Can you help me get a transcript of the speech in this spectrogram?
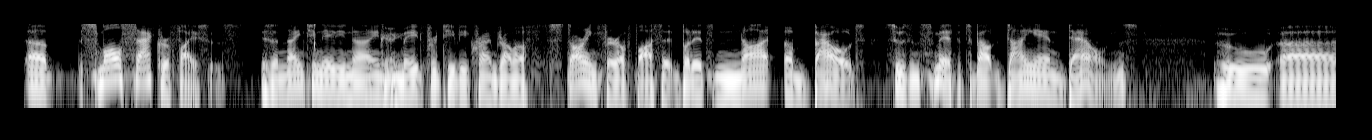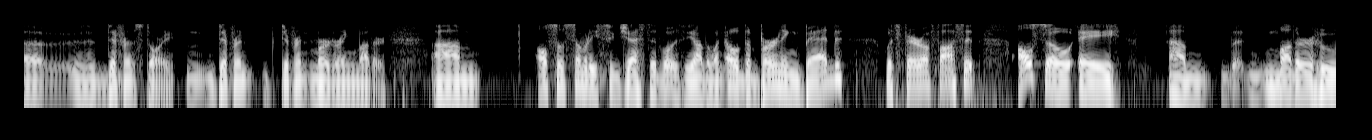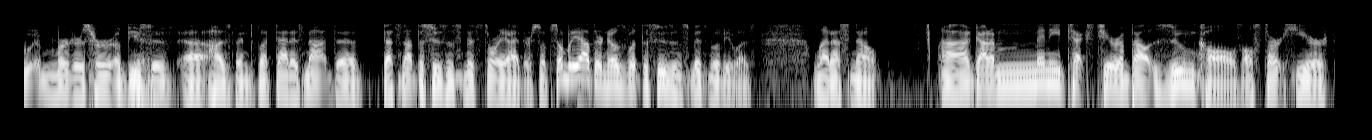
Uh, Small Sacrifices is a 1989 okay. made-for-TV crime drama starring Farrah Fawcett, but it's not about Susan Smith. It's about Diane Downs who uh, is a different story, different different murdering mother. Um, also, somebody suggested what was the other one? Oh, the burning bed with Farrah Fawcett. Also, a um, mother who murders her abusive yeah. uh, husband, but that is not the that's not the Susan Smith story either. So if somebody out there knows what the Susan Smith movie was, let us know. Uh, got a many text here about Zoom calls. I'll start here.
